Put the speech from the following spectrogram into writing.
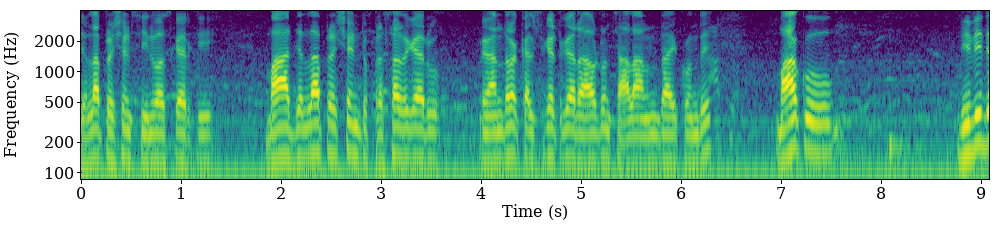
జిల్లా ప్రెసిడెంట్ శ్రీనివాస్ గారికి మా జిల్లా ప్రెసిడెంట్ ప్రసాద్ గారు మేమందరం కలిసికట్టుగా రావడం చాలా ఆనందదాయకం ఉంది. మాకు వివిధ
